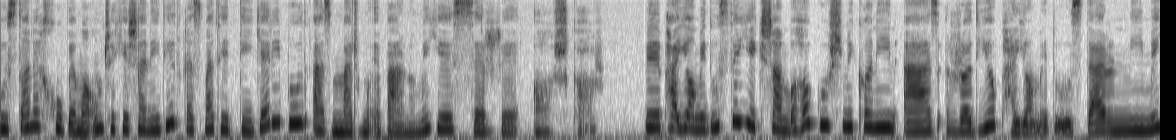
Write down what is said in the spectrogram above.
دوستان خوب ما اونچه که شنیدید قسمت دیگری بود از مجموعه برنامه سر آشکار. به پیام دوست یک شنبه ها گوش می‌کنین از رادیو پیام دوست. در نیمه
